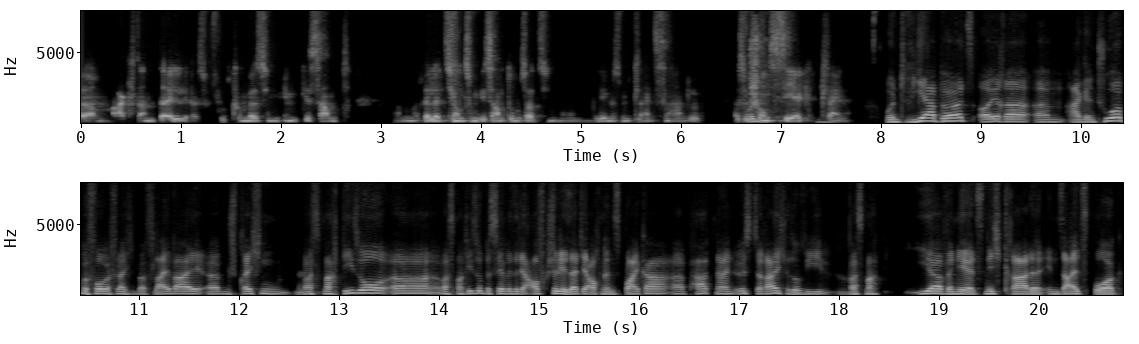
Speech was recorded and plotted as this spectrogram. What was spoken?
ähm, Marktanteil, also Food Commerce im, im Gesamt, ähm, Relation zum Gesamtumsatz im Lebensmitteleinzelhandel. Also schon sehr klein. Und Via Birds, eure ähm, Agentur, bevor wir vielleicht über Flyby ähm, sprechen, ja. was macht die so, äh, was macht die so bisher? Wie seid ihr aufgestellt? Ihr seid ja auch ein Spriker-Partner in Österreich. Also wie, was macht ihr, wenn ihr jetzt nicht gerade in Salzburg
